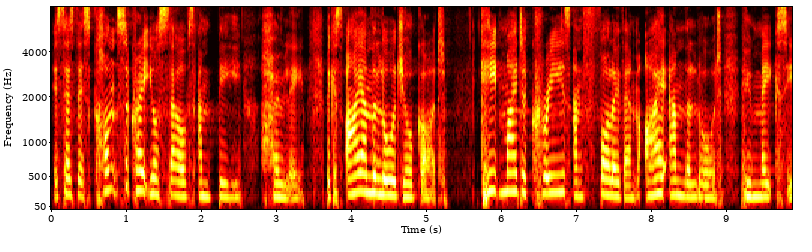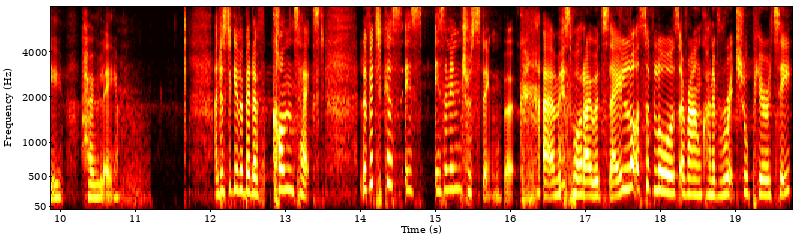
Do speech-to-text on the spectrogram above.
It says this Consecrate yourselves and be holy, because I am the Lord your God. Keep my decrees and follow them. I am the Lord who makes you holy. And just to give a bit of context, Leviticus is, is an interesting book, um, is what I would say. Lots of laws around kind of ritual purity,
